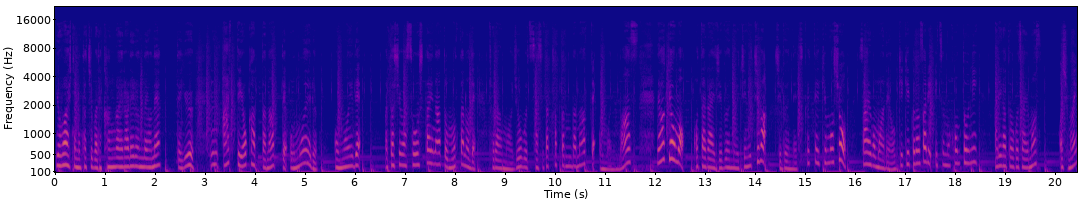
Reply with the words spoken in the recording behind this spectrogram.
弱い人の立場で考えられるんだよね。っていう、うん、あってよかったなって思える思い出。私はそうしたいなと思ったのでトラウマを成仏させたかったんだなって思います。では今日もお互い自分の一日は自分で作っていきましょう。最後までお聴きくださりいつも本当にありがとうございます。おしまい。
